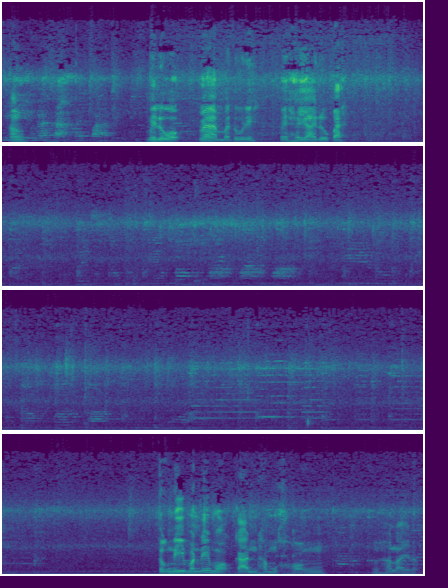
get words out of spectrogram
มีเอาอีกนะสัตว์ในป่าไม่รู้แม่มาดูดิไปให้ยายดูไป ตรงนี้มันได้เหมาะการทำของเท่าไหร่หรอก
